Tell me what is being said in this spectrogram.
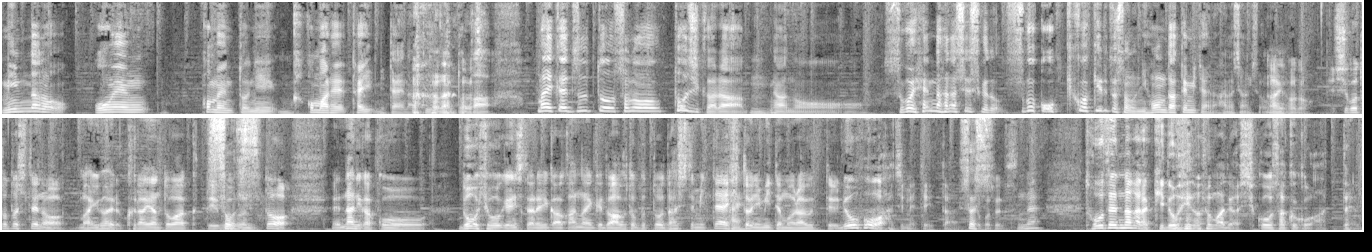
みんなの応援コメントに囲まれたいみたいな空間とか、毎回ずっとその当時から、あのすごい変な話ですけどすごく大きく分けるとその2本立てみたいな話なんですよ。なるほど。仕事としての、まあ、いわゆるクライアントワークっていう部分と何かこうどう表現したらいいか分かんないけどアウトプットを出してみて、人に見てもらうっていう両方を始めていたってことですね。当然ながら軌道に乗るまでは試行錯誤はあったよね。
